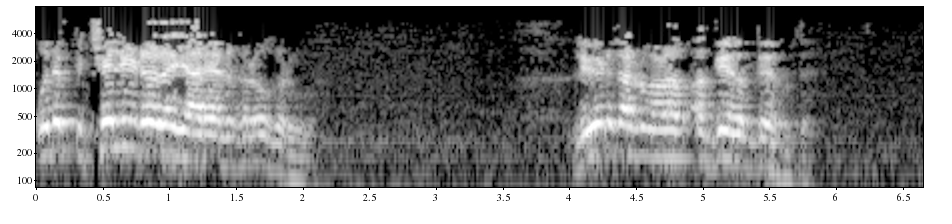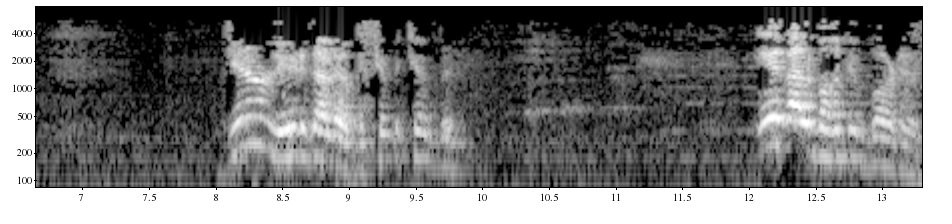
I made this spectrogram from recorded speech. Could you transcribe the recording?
ਉਹਦੇ ਪਿੱਛੇ ਲੀਡਰ ਲੈ ਜਾ ਰਿਹਾ ਨਕਲ, ਉਹ ਕਰੂਗਾ। ਲੀਡ ਕਰਨ ਵਾਲਾ ਅੱਗੇ ਅੱਗੇ ਹੁੰਦਾ ਜਿਹਨਾਂ ਨੂੰ ਲੀਡ ਕਰ ਰਿਹਾ ਪਿੱਛੇ ਪਿੱਛੇ ਹੁੰਦੇ ਨੇ। ਇਹ ਗੱਲ ਬਹੁਤ ਇੰਪੋਰਟੈਂਟ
